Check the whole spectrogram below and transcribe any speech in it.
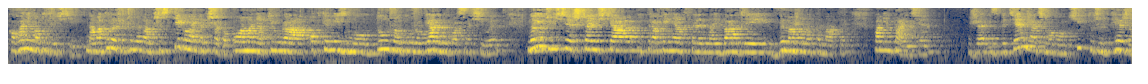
Kochani maturzyści, na maturę życzymy Wam wszystkiego najlepszego, połamania pióra, optymizmu, dużo, dużo wiary we własne siły. No i oczywiście szczęścia i trafienia w te najbardziej wymarzone tematy. Pamiętajcie, że zwyciężać mogą ci, którzy wierzą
